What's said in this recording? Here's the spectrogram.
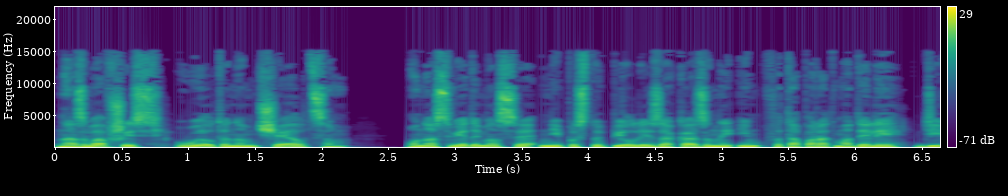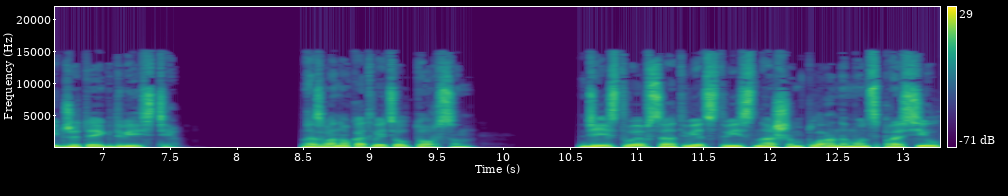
Назвавшись Уилтоном Чайлдсом, он осведомился, не поступил ли заказанный им фотоаппарат модели Digitake 200. На звонок ответил Торсон. Действуя в соответствии с нашим планом, он спросил,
